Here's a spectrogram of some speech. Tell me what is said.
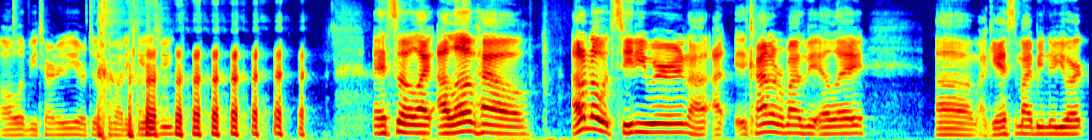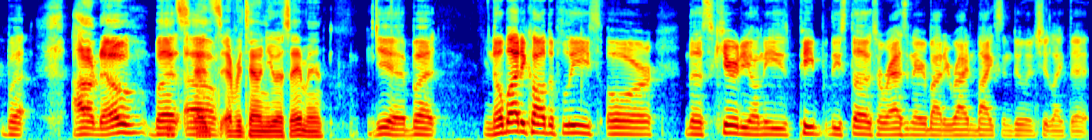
all of eternity or until somebody kills you. And so like I love how I don't know what city we're in. I, I it kind of reminds me of L.A. Um, I guess it might be New York, but I don't know. But it's, um, it's every town USA, man. yeah, but nobody called the police or the security on these people, these thugs harassing everybody, riding bikes and doing shit like that.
